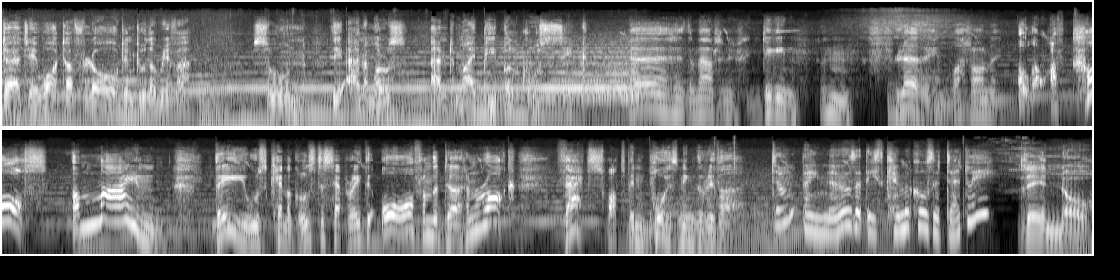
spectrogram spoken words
Dirty water flowed into the river. Soon, the animals and my people grew sick. Uh, the mountain digging, mm, flowing, what on it? Oh, of course! A mine! They use chemicals to separate the ore from the dirt and rock. That's what's been poisoning the river. Don't they know that these chemicals are deadly? They know.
